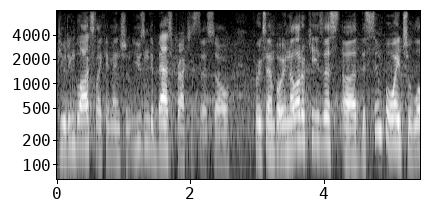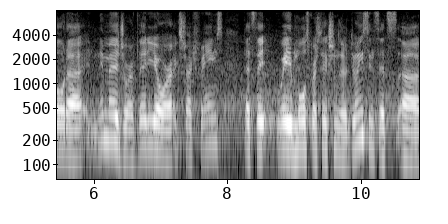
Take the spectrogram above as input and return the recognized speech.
building blocks, like I mentioned, using the best practices. So, for example, in a lot of cases, uh, the simple way to load a, an image or a video or extract frames that's the way most practitioners are doing since it's uh,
